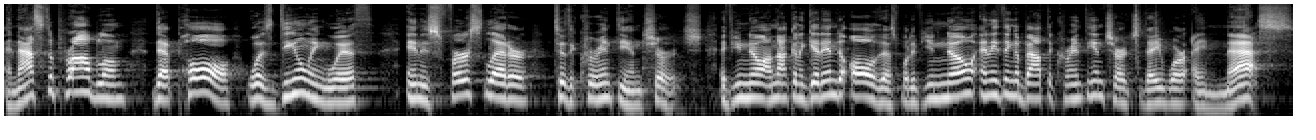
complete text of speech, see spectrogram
And that's the problem that Paul was dealing with in his first letter to the Corinthian church. If you know, I'm not going to get into all of this, but if you know anything about the Corinthian church, they were a mess.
